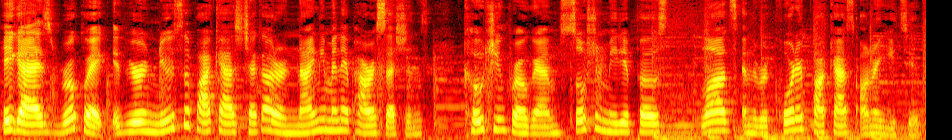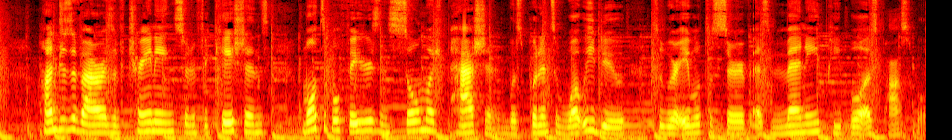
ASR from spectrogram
Hey guys, real quick, if you're new to the podcast, check out our 90 minute power sessions, coaching program, social media posts, blogs, and the recorded podcast on our YouTube. Hundreds of hours of training, certifications, multiple figures, and so much passion was put into what we do so we're able to serve as many people as possible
